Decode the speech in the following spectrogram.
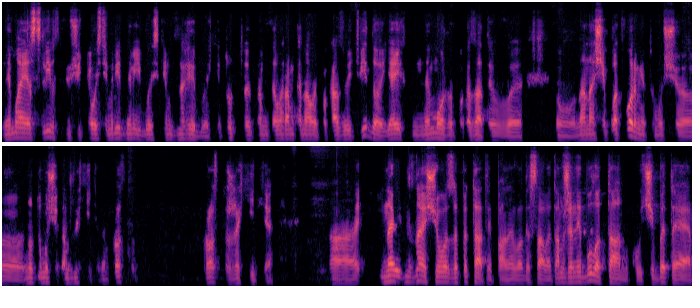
Немає слів співчуття усім рідним і близьким загиблих. І тут е, там телеграм-канали показують відео. Я їх не можу показати в ну на нашій платформі, тому що ну тому що там жахіття, там просто просто жахіття. А, навіть не знаю, що вас запитати, пане Владиславе. Там же не було танку чи БТР,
